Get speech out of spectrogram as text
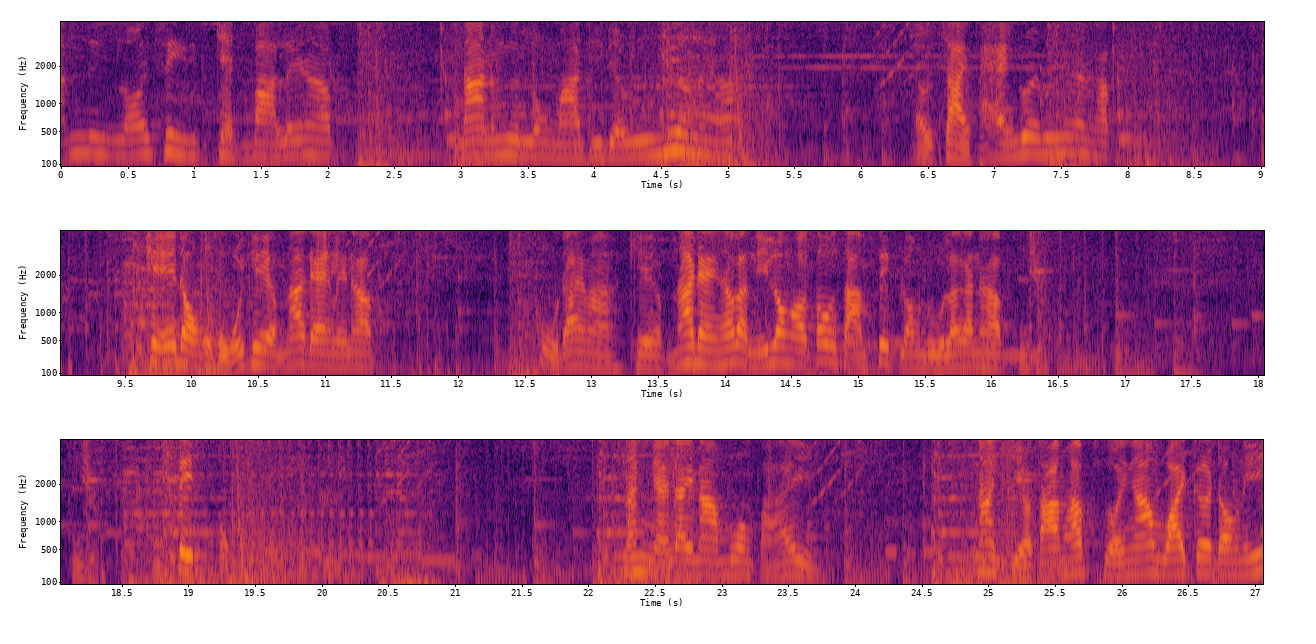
7,147 บาทเลยนะครับ หน้าน้ำเงินลงมาทีเดียวรู้เรื่องเลยฮะแล้วจ่ายแพงด้วยเพื่อนๆครับ เคดอกโอ้โหเคกับหน้าแดงเลยนะครับโอ้ได้มาเคกับหน้าแดงครับแบบนี้ลองออโต้30 ลองดูแล้วกันนะครับ10โอ้โหนั่นไงได้หน้าม่วงไปหน้าเขียวตามครับ สวยงามไวเกิดดอกนี้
